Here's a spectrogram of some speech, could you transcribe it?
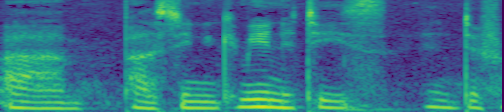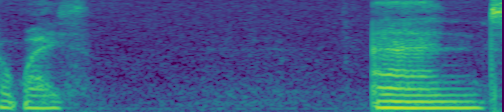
um, Palestinian communities in different ways. And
